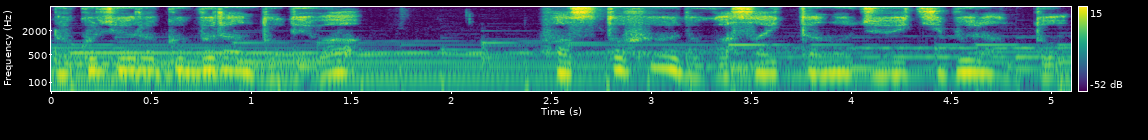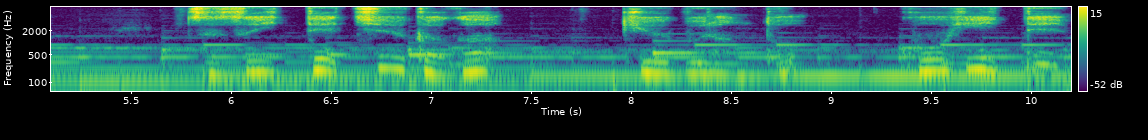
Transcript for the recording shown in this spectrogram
66ブランドでは、ファストフードが最多の11ブランド、続いて中華が9ブランド、コーヒー店、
